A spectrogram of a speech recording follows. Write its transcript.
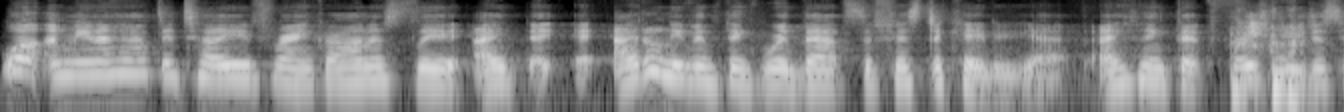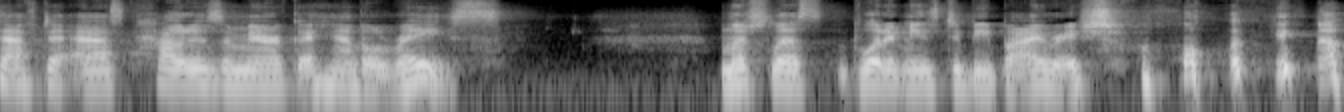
Well, I mean, I have to tell you, Frank, honestly, I, I, I don't even think we're that sophisticated yet. I think that first you just have to ask, how does America handle race? Much less what it means to be biracial, you know?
